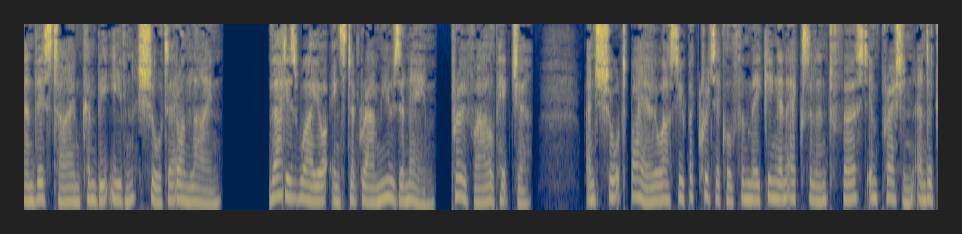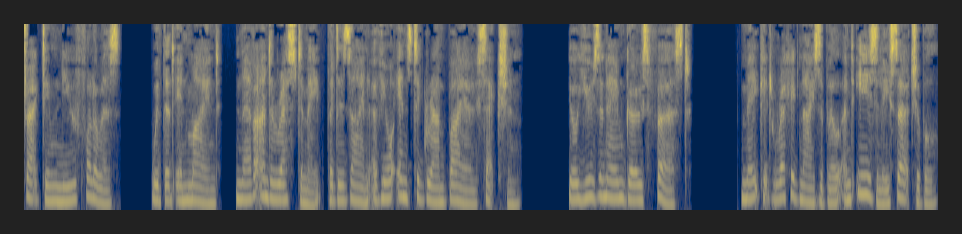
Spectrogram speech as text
and this time can be even shorter online. That is why your Instagram username, profile picture, and short bio are super critical for making an excellent first impression and attracting new followers. With that in mind, never underestimate the design of your Instagram bio section. Your username goes first. Make it recognizable and easily searchable.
